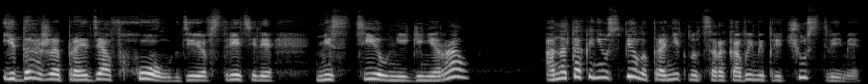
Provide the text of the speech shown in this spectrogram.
и даже пройдя в холл, где ее встретили мисс Тилни и генерал, она так и не успела проникнуться роковыми предчувствиями,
